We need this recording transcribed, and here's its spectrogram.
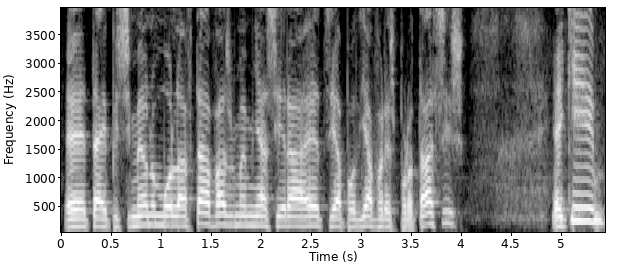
ε, τα επισημαίνουμε όλα αυτά, βάζουμε μια σειρά έτσι από διάφορες προτάσεις Εκεί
